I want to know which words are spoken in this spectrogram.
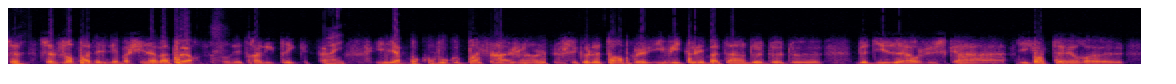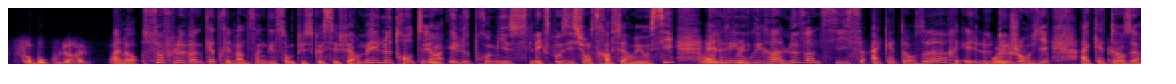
Ce, ce ne sont pas des, des machines à vapeur, ce sont des trains électriques. hein. Oui. Il y a beaucoup, beaucoup de passages. hein. Je sais que le temple, il vit tous les matins de, de, de, de 10h jusqu'à 18h euh, sans beaucoup Alors, sauf le 24 et le 25 décembre, puisque c'est fermé. Le 31 et le 1er, l'exposition sera fermée aussi. Oui, Elle oui. réouvrira le 26 à 14h et le Oui. 2 janvier à 14h.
